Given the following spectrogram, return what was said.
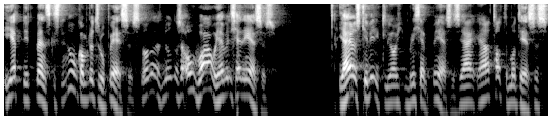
i et nytt menneskes liv Noen kommer til å tro på Jesus. Noen, noen sier oh, wow, jeg vil kjenne Jesus. Jeg ønsker virkelig å bli kjent med Jesus. Jeg, jeg har tatt imot Jesus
